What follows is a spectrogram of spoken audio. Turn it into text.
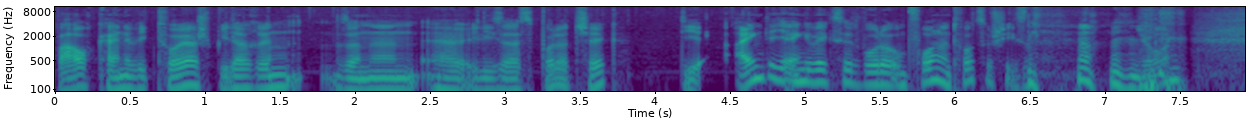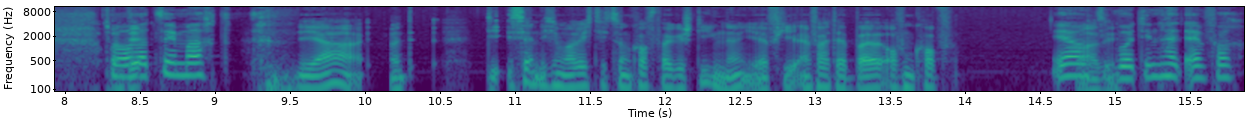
war auch keine Victoria-Spielerin, sondern äh, Elisa Spolacek, die eigentlich eingewechselt wurde, um vorne ein Tor zu schießen. Tor Und der, hat sie gemacht. ja, und die ist ja nicht immer richtig zum Kopfball gestiegen, ne? Ihr fiel einfach der Ball auf den Kopf. Ja, und quasi. sie wollte ihn halt einfach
